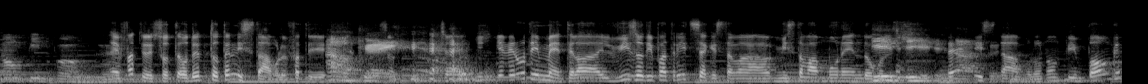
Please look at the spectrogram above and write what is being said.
Non ping pong. Eh, infatti ho detto tennis tavolo, infatti ah, ok. Cioè, mi è venuto in mente la, il viso di Patrizia che stava, mi stava ammonendo sì, sì, tennis esatto. tavolo, non ping pong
